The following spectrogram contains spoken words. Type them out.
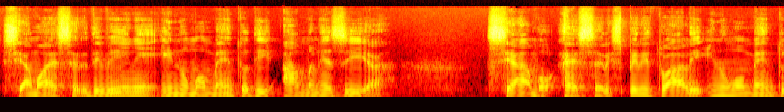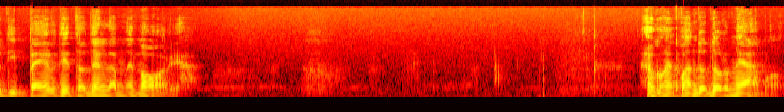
siamo esseri divini in un momento di amnesia. siamo esseri spirituali in un momento di perdita della memoria. È come quando dormiamo,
